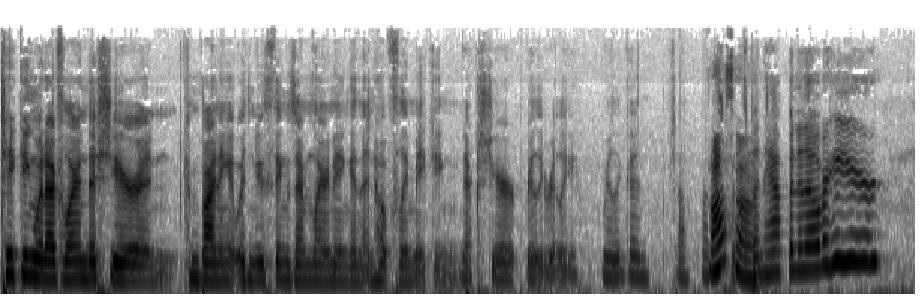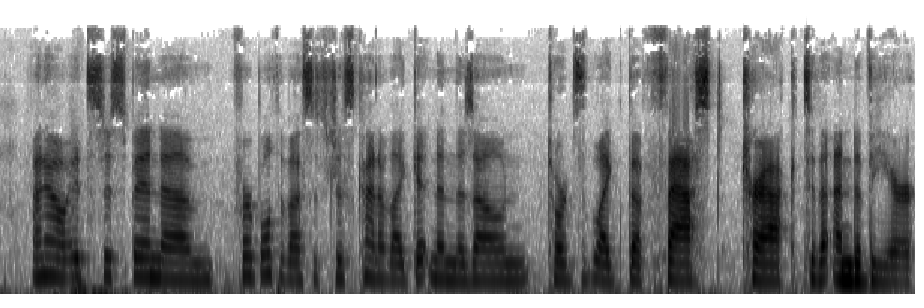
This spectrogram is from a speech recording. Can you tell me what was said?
taking what I've learned this year and combining it with new things I'm learning, and then hopefully making next year really, really, really good. So that's awesome. what's been happening over here. I know it's just been um, for both of us. It's just kind of like getting in the zone towards like the fast track to the end of the year.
